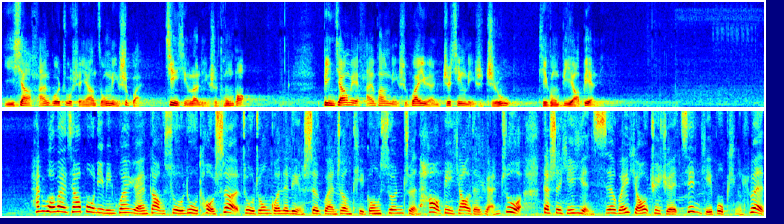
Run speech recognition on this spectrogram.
已向韩国驻沈阳总领事馆进行了领事通报，并将为韩方领事官员执行领事职务提供必要便利。韩国外交部匿名官员告诉路透社，驻中国的领事馆正提供孙准浩必要的援助，但是以隐私为由拒绝进一步评论。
